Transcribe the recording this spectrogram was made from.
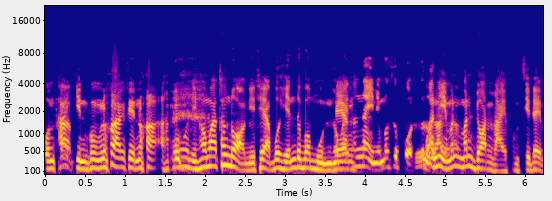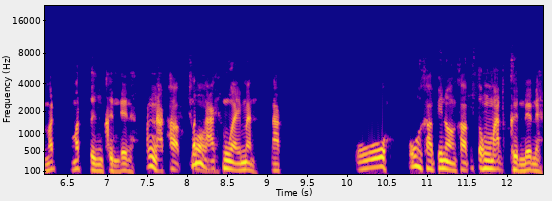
ผมพาครับกินผมรู้ว่าจังซี่เนาะโอ้นี่เฮามาทางนอกนี่แท้บ่เห็นแต่ว่าหมุนเข้าไปแม่นข้างในนี่มันคือปวดขึ้นอันนี้มันมันย้อนหลายผมสิได้มัดมัดตึงขึ้นด้วยนะมันหนักครับ มันหนักหน่วยมันโอ้โอ้ครับ พี่น้องครับต้องมัดขึ้นด้วยนะ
